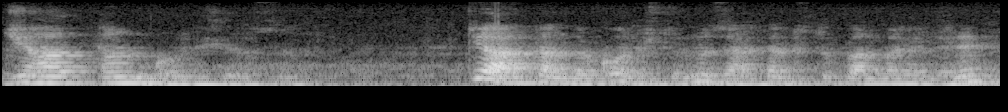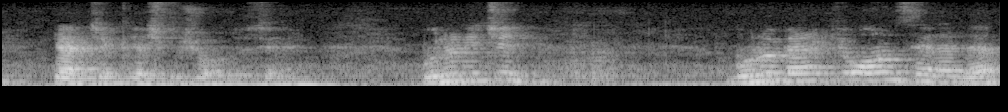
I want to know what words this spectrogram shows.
cihattan konuşuyorsun. Cihattan da konuştuğunu zaten tutuklanma nedeni gerçekleşmiş oldu senin. Bunun için bunu belki 10 senede,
